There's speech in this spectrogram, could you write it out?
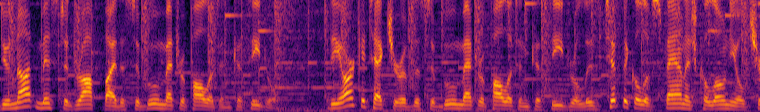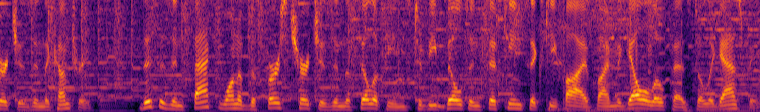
do not miss to drop by the Cebu Metropolitan Cathedral. The architecture of the Cebu Metropolitan Cathedral is typical of Spanish colonial churches in the country this is in fact one of the first churches in the Philippines to be built in 1565 by Miguel Lopez de Legazpi.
